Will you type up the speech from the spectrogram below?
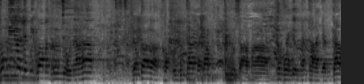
พรุ่งนี้เรายังมีความบันเทิงอยู่นะฮะ แล้วก็ขอบคุณทุกท่านนะครับ ที่อุตส่าห์มาครับผมเดินทักทายกันครับ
